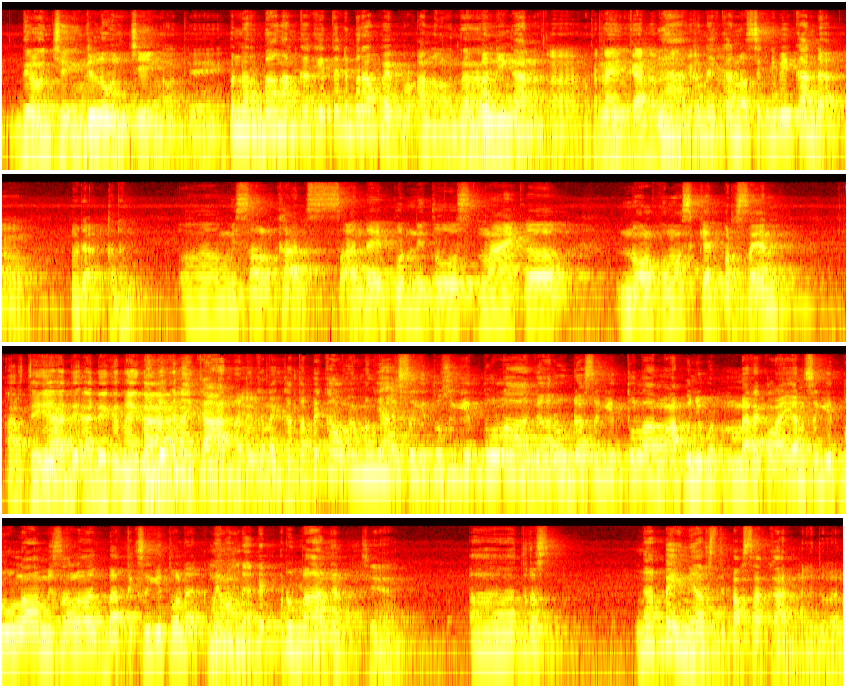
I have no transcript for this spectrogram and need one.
di launching di launching, Oke. penerbangan ke kita ini berapa ya, per- anu, Benar. perbandingan? Ah, kenaikan apa ya, ya? kenaikan signifikan enggak? Oh. Udah, kadang eh, misalkan seandainya pun itu naik ke 0, sekian persen, Artinya ada ada kenaikan. ada kenaikan, ada kenaikan. Tapi kalau memang ya segitu segitulah, Garuda segitulah, maaf menyebut merek lain segitulah, misalnya batik segitulah, memang ada perubahan kan. Eh, terus ngapain ini harus dipaksakan gitu kan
